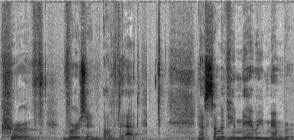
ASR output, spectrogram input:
curved version of that. Now, some of you may remember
